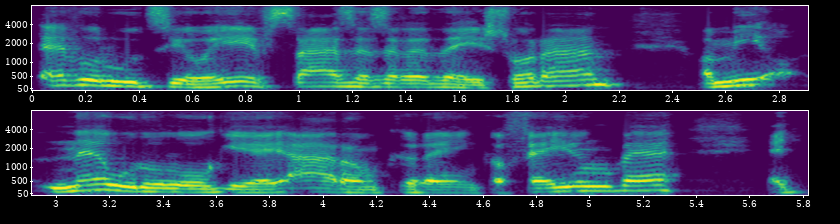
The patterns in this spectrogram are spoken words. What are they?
evolúció év százezredei során a mi neurológiai áramköreink a fejünkbe egy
